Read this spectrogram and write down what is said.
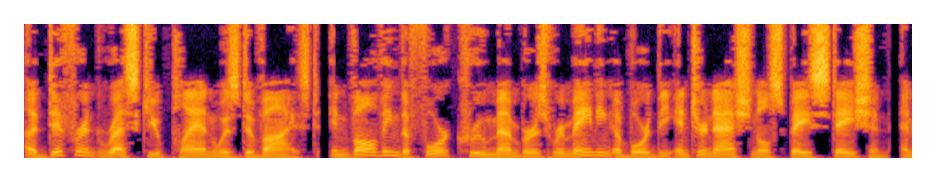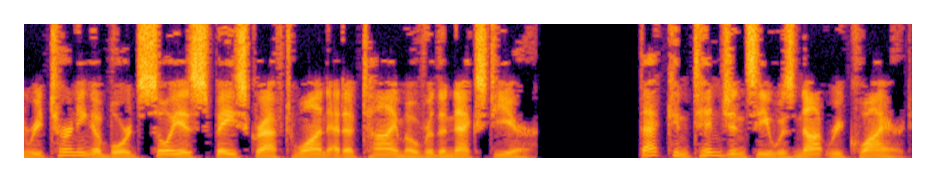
A different rescue plan was devised, involving the four crew members remaining aboard the International Space Station, and returning aboard Soyuz spacecraft one at a time over the next year. That contingency was not required.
